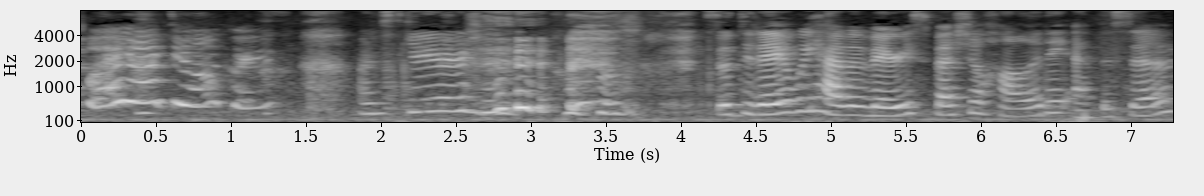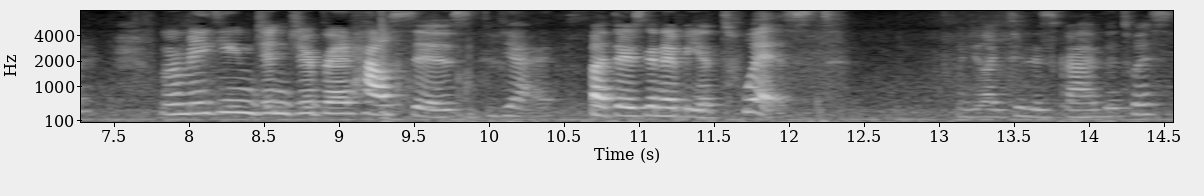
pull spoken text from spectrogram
Why are you acting awkward? I'm scared. so today we have a very special holiday episode. We're making gingerbread houses, yes. but there's gonna be a twist. Would you like to describe the twist?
